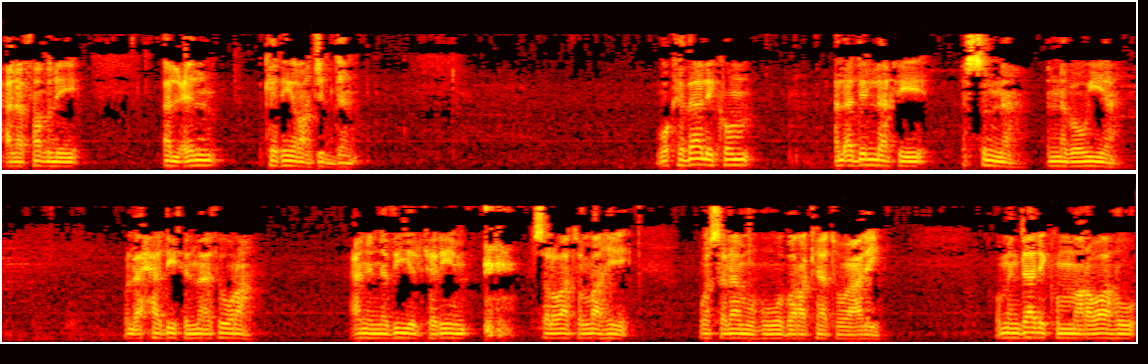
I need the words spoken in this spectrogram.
على فضل العلم كثيرة جدا. وكذلكم الأدلة في السنة النبوية والأحاديث المأثورة عن النبي الكريم صلوات الله وسلامه وبركاته عليه. ومن ذلك ما رواه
